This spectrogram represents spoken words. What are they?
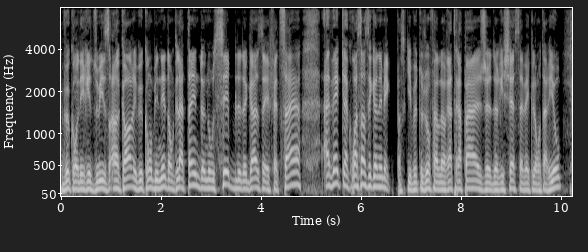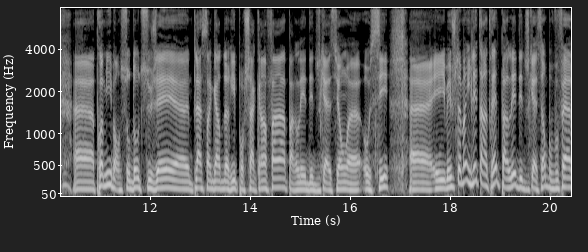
veut qu'on les réduise encore et veut combiner donc l'atteinte de nos cibles de gaz à effet de serre avec la croissance économique, parce qu'il veut toujours faire le rattrapage de richesse avec l'Ontario. Euh, promis, bon, sur d'autres sujets, euh, une place en garderie pour chaque enfant, parler d'éducation euh, aussi. Et mais justement, il est en train de parler d'éducation pour vous faire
